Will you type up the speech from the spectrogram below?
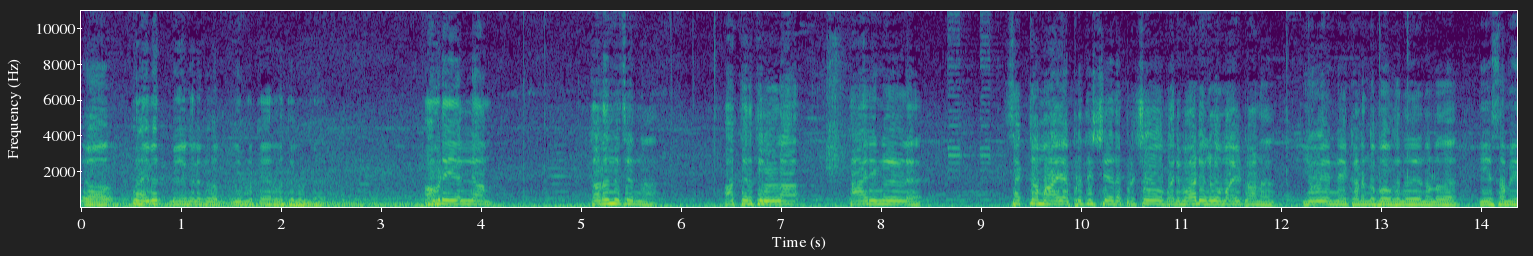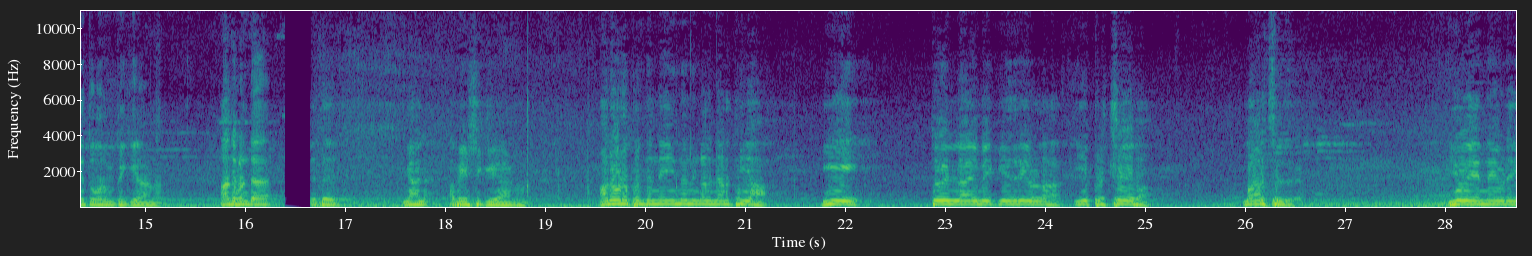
Private മേഖലകളും ഇന്ന് കേരളത്തിലുണ്ട്. അവിടെയെല്ലാം കടന്നു ചെന്ന് അത്തരത്തിലുള്ള കാര്യങ്ങളിൽ ശക്തമായ പ്രതിഷേധ പ്രക്ഷോഭ പരിപാടികളുമായിട്ടാണ് യു എൻ എ കടന്നു പോകുന്നത് എന്നുള്ളത് ഈ സമയത്ത് ഓർമ്മിപ്പിക്കുകയാണ്. അതുകൊണ്ട് ഇത് ഞാൻ അപേക്ഷിക്കുകയാണ്. അതോടൊപ്പം തന്നെ ഇന്ന് നിങ്ങൾ നടത്തിയ ഈ തൊഴിലില്ലായ്മയ്ക്കെതിരെയുള്ള ഈ പ്രക്ഷോഭ മാർച്ചിൽ യു എൻ എയുടെ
